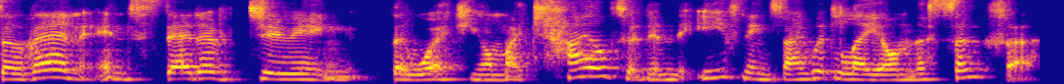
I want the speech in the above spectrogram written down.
So then instead of doing the working on my childhood in the evenings, I would lay on the sofa.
